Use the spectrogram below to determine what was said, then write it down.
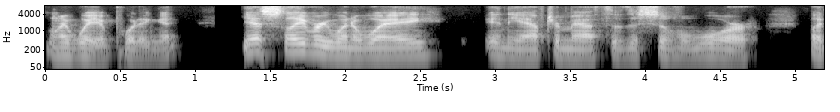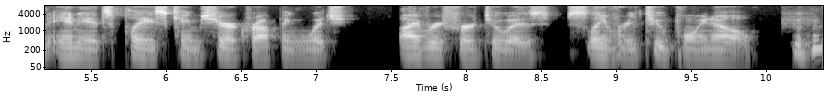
my way of putting it. Yes, slavery went away in the aftermath of the Civil War, but in its place came sharecropping, which I've referred to as slavery 2.0 Mm-hmm.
